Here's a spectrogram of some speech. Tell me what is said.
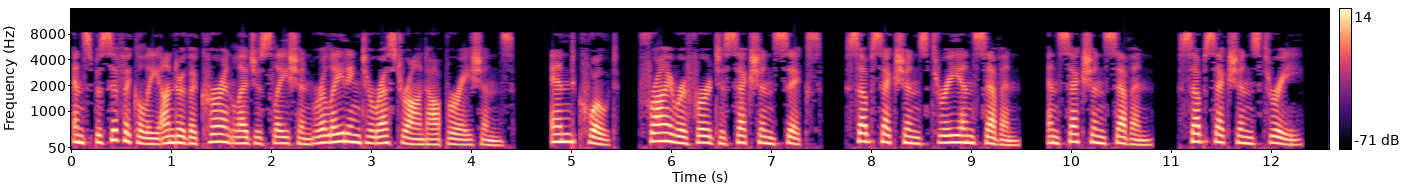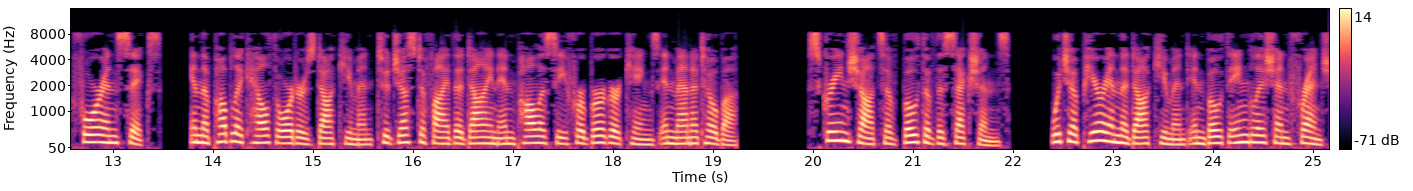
And specifically under the current legislation relating to restaurant operations. End quote. Fry referred to Section 6, subsections 3 and 7, and Section 7, subsections 3, 4 and 6, in the Public Health Orders document to justify the dine-in policy for Burger Kings in Manitoba. Screenshots of both of the sections, which appear in the document in both English and French,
